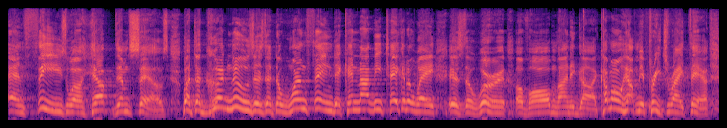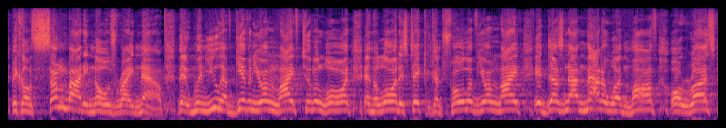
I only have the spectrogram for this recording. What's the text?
and thieves will help themselves. But the good news is that the one thing that cannot cannot be taken away is the word of Almighty God. Come on, help me preach right there because somebody knows right now that when you have given your life to the Lord and the Lord is taking control of your life, it does not matter what moth or rust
